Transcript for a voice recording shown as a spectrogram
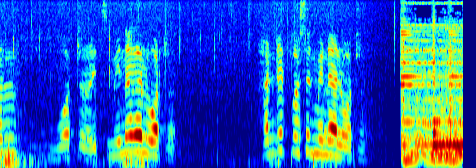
Natural water. It's mineral water. 100% mineral water.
